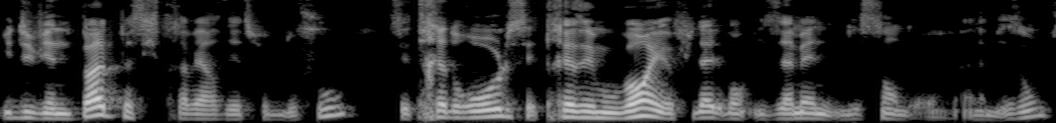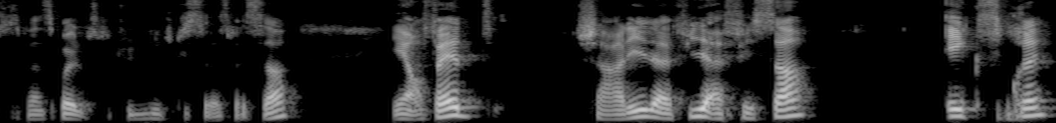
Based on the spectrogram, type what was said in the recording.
ils deviennent potes parce qu'ils traversent des trucs de fou. C'est très drôle, c'est très émouvant, et au final, bon, ils amènent les cendres à la maison. C'est pas un spoil parce que tu te doutes que ça va se passer ça. Et en fait, Charlie, la fille, a fait ça exprès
